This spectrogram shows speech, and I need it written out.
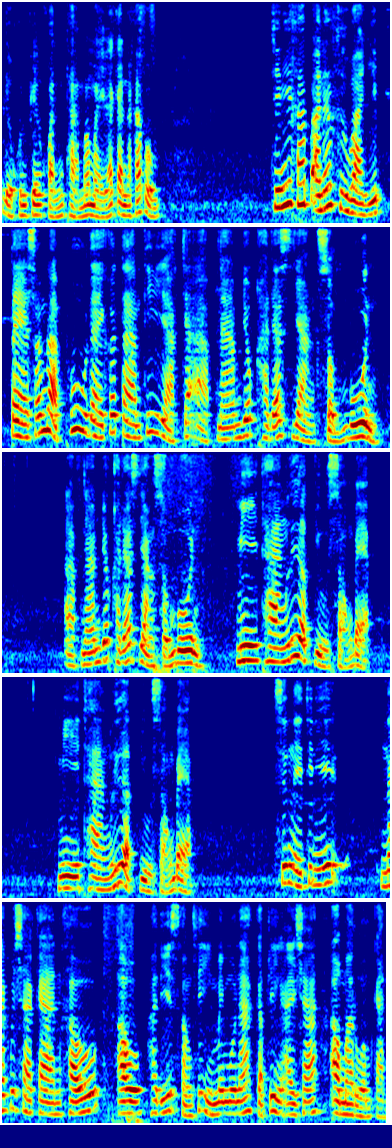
เดี๋ยวคุณเพียงขวัญถามมาใหม่แล้วกันนะครับผม ทีนี้ครับ อันนั้นคือวายิบ แต่สำหรับผู้ใดก็ตามที่อยากจะอาบน้ำยกคาดัสอย่างสมบูรณ์ อาบน้ำยกคาดัสอย่างสมบูรณ์ มีทางเลือกอยู่สองแบบ มีทางเลือกอยู่สองแบบ ซึ่งในที่นี้นักวิชาการเขาเอาฮะดีษของที่หญิงไมมูนะกับที่หญิงไอชาเอามารวมกัน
